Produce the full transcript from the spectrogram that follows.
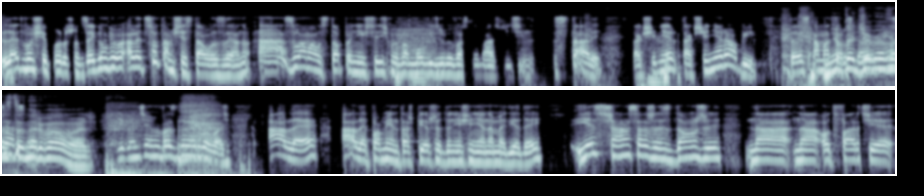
ledwo się poruszącego mówił, ale co tam się stało z Janem? A, złamał stopę, nie chcieliśmy wam mówić, żeby was nie martwić. Stary, tak się nie, tak się nie robi. To jest amatorska Nie będziemy was denerwować. Nie będziemy was denerwować. Ale, ale pamiętasz pierwsze doniesienia na Media Day? Jest szansa, że zdąży na, na otwarcie,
